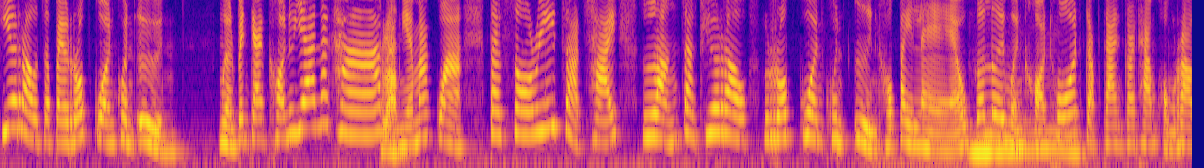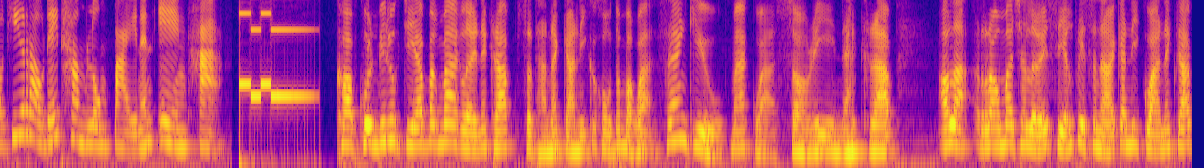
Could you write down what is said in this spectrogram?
ที่เราจะไปรบกวนคนอื่น เหมือนเป็นการขออนุญาตนะคะครับแบบเนี้ยมากกว่า แต่ sorry จะใช้หลังจากที่เรารบกวนคนอื่นเขาไปแล้ว ก็เลยเหมือนขอโทษกับการกระทำของเราที่เราได้ทำลงไปนั่นเองค่ะขอบคุณพี่ลูกเจี๊ยบมาก ๆ เลยนะครับ สถานการณ์นี้ก็คงต้องบอกว่า thank you มากกว่า sorry นะครับ เอาล่ะ เรามาเฉลยเสียงปริศนากันดีกว่านะครับ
